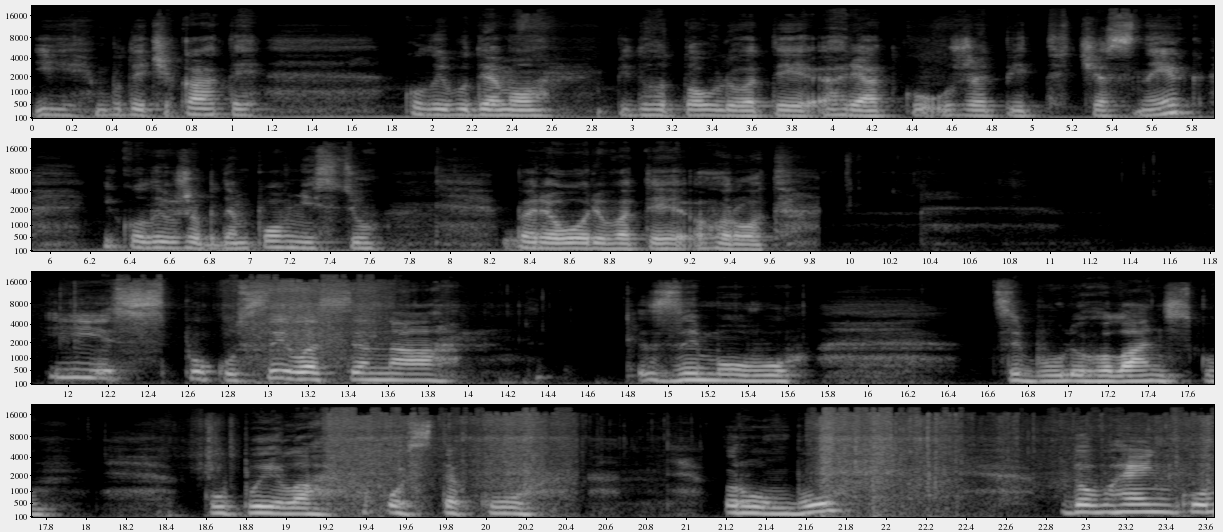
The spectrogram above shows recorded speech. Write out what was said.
і буде чекати, коли будемо підготовлювати грядку уже під часник, і коли вже будемо повністю переорювати город. І спокусилася на зимову цибулю голландську. Купила ось таку румбу довгеньку,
